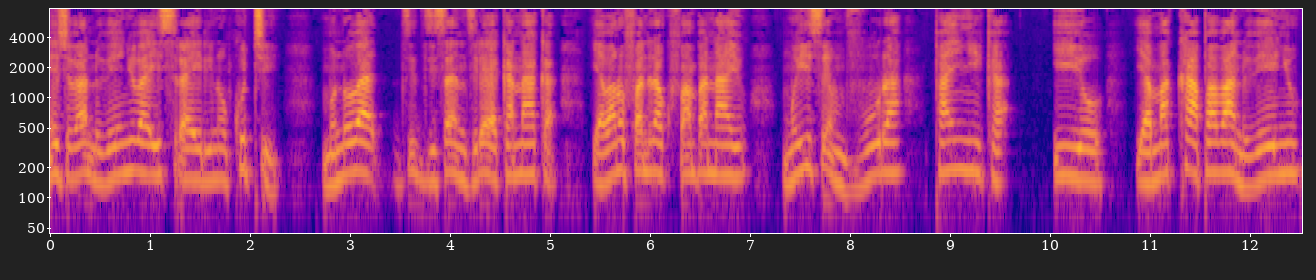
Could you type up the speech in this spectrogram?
nezvevanhu venyu vaisraeri nokuti munovadzidzisa nzira yakanaka yavanofanira kufamba nayo. Muise mvura panyika iyo yamakapa vanhu venyu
